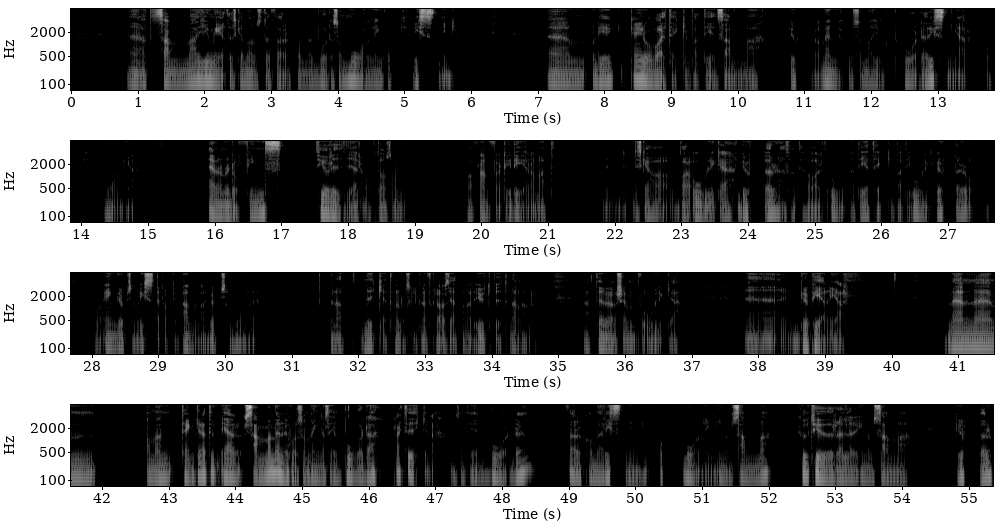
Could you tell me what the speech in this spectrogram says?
Eh, att samma geometriska mönster förekommer både som målning och ristning. Ehm, och Det kan ju då vara ett tecken på att det är samma grupper av människor som har gjort både ristningar och målningar. Även om det då finns teorier och de som har framfört idéer om att eh, det ska ha vara olika grupper, alltså att det, har varit, att det är ett tecken på att det är olika grupper. Då. Att det var en grupp som ristade och en annan grupp som målade. Men att likheterna då skulle kunna förklaras i att man hade utbyte med varandra. Men att det rör sig om två olika eh, grupperingar. Men eh, om man tänker att det är samma människor som ägnar sig åt båda praktikerna, alltså att det är både förekommer ristning och målning inom samma kultur eller inom samma grupper,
